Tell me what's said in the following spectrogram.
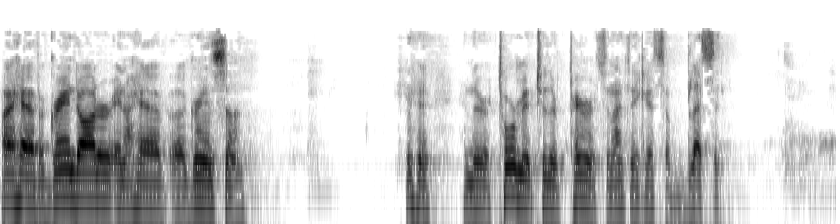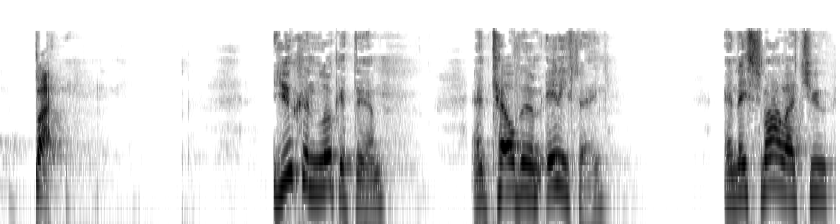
I have a granddaughter and I have a grandson. and they're a torment to their parents, and I think that's a blessing. But you can look at them and tell them anything, and they smile at you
